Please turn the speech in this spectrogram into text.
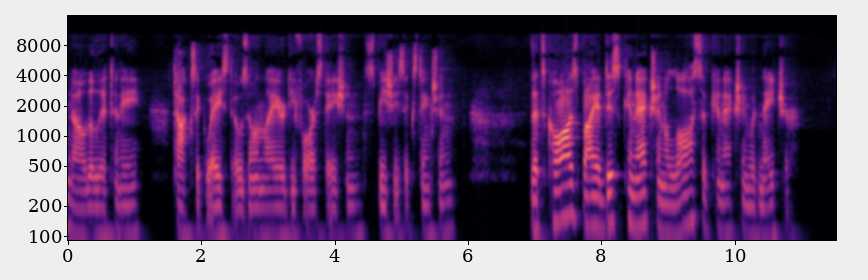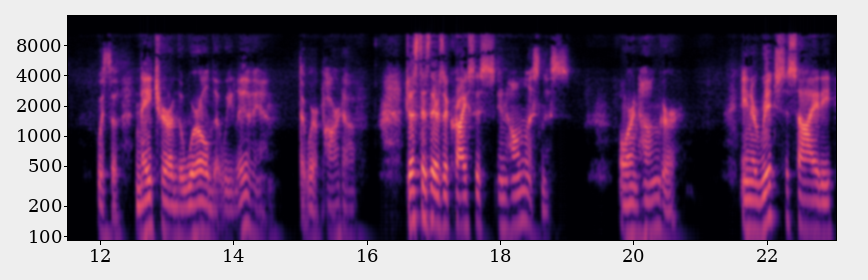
know, the litany, toxic waste, ozone layer, deforestation, species extinction, that's caused by a disconnection, a loss of connection with nature, with the nature of the world that we live in, that we're a part of. Just as there's a crisis in homelessness or in hunger, in a rich society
